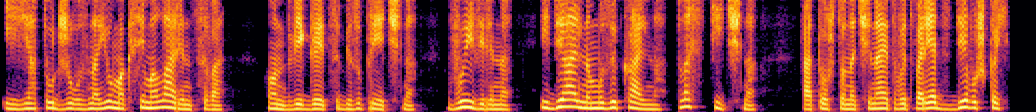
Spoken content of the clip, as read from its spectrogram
И я тут же узнаю Максима Ларинцева. Он двигается безупречно, выверенно, идеально музыкально, пластично. А то, что начинает вытворять с девушкой,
